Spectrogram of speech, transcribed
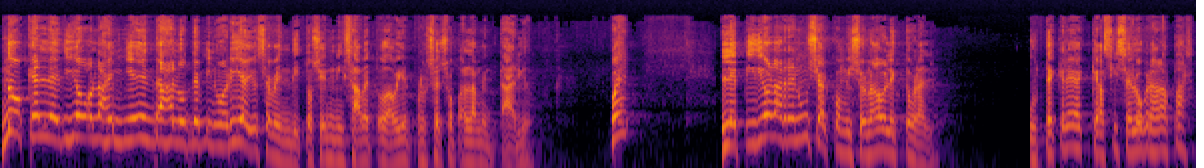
No, que él le dio las enmiendas a los de minoría. Yo sé, bendito, si él ni sabe todavía el proceso parlamentario. Pues, le pidió la renuncia al comisionado electoral. ¿Usted cree que así se logra la paz?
